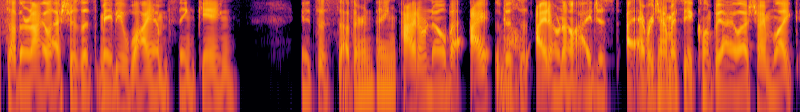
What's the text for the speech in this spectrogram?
southern eyelashes. That's maybe why I'm thinking it's a southern thing. I don't know, but I this No. is I don't know. I just I, every time I see a clumpy eyelash, I'm like,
